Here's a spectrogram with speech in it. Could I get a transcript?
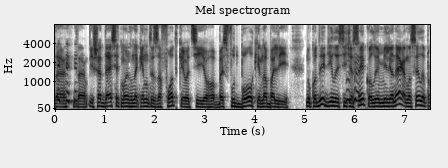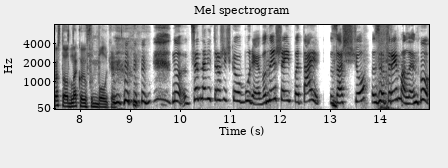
да, да. І ще 10 можна накинути за фотки оці його без футболки на балі. Ну, куди ділись ті часи, коли мільйонери носили просто однакові футболки? Ну, це навіть трошечки обурює. Вони ще й питають, за що затримали. Ну,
